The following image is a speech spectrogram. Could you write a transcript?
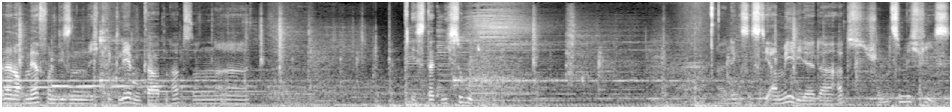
Wenn er noch mehr von diesen Ich krieg Leben Karten hat, dann äh, ist das nicht so gut. Allerdings ist die Armee, die er da hat, schon ziemlich fies.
